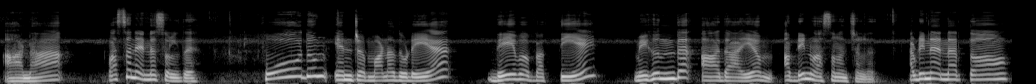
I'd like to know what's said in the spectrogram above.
ஆனால் வசனம் என்ன சொல்லுது? போதும் என்ற மனதுடைய தேவ பக்தியே மிகுந்த ஆதாயம் அப்படின்னு வசனம் சொல்லுது. அப்படின்னா என்ன அர்த்தம்?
